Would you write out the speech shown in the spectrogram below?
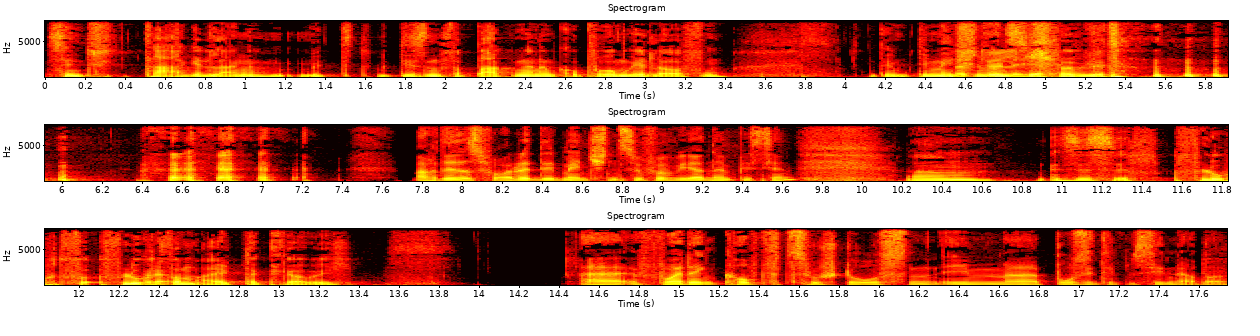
sind tagelang mit, mit diesen Verpackungen am Kopf rumgelaufen. Die, die Menschen waren sehr Natürlich. verwirrt. Macht dir das Freude, die Menschen zu verwirren ein bisschen? Ähm, es ist Flucht, Flucht Oder- vom Alter, glaube ich. Äh, vor den Kopf zu stoßen, im äh, positiven Sinn aber.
